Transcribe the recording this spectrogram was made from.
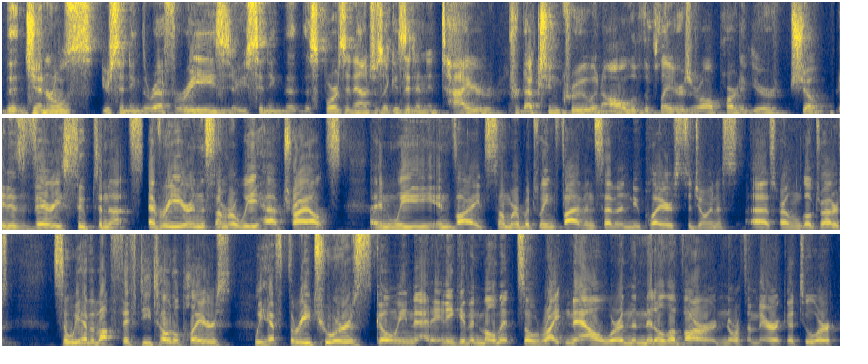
the generals? You're sending the referees? Are you sending the, the sports announcers? Like, is it an entire production crew and all of the players are all part of your show? It is very soup to nuts. Every year in the summer, we have tryouts and we invite somewhere between five and seven new players to join us as Harlem Globetrotters. So we have about 50 total players. We have three tours going at any given moment. So right now, we're in the middle of our North America tour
